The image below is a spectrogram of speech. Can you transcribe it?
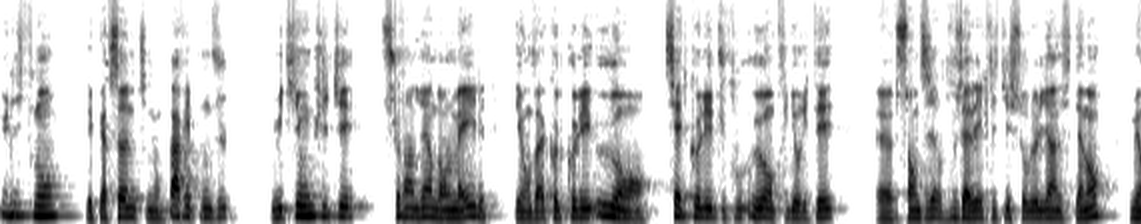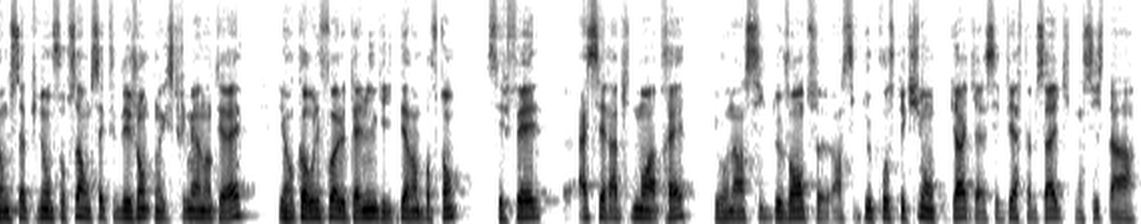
uniquement les personnes qui n'ont pas répondu, mais qui ont cliqué sur un lien dans le mail, et on va coller eux en tied coller du coup eux en priorité euh, sans dire vous avez cliqué sur le lien évidemment, mais en s'appuyant sur ça, on sait que c'est des gens qui ont exprimé un intérêt. Et encore une fois, le timing est hyper important. C'est fait euh, assez rapidement après. Et on a un cycle de vente, euh, un cycle de prospection en tout cas, qui est assez clair comme ça et qui consiste à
